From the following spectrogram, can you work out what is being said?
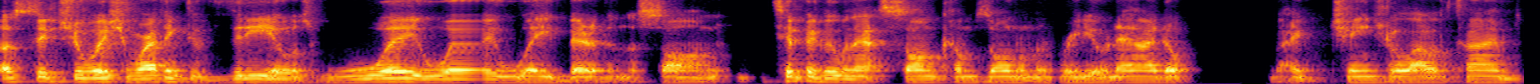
a situation where I think the video is way, way, way better than the song. Typically, when that song comes on on the radio now, I don't I change it a lot of the time.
